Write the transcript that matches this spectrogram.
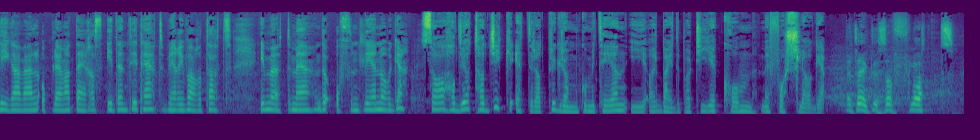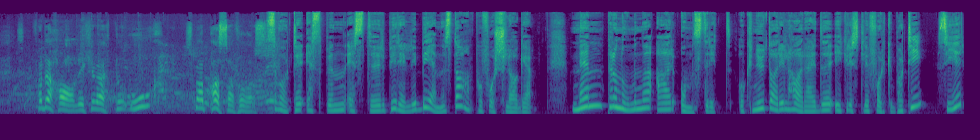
likevel opplever at deres identitet blir ivaretatt i møte med det offentlige Norge. Sa Hadia Tajik etter at programkomiteen i Arbeiderpartiet kom med forslaget. Jeg tenkte så flott, for det har ikke vært noe ord som har passa for oss. Svarte Espen Ester Pirelli Benestad på forslaget. Men pronomene er omstridt, og Knut Arild Hareide i Kristelig Folkeparti sier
